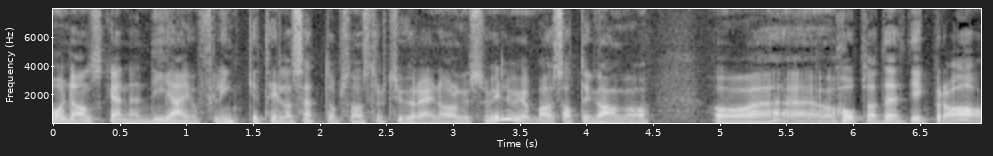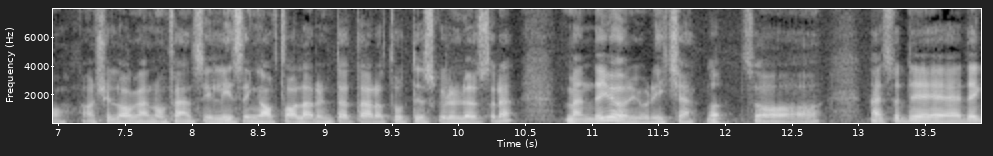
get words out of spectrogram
Og danskene de er jo flinke til å sette opp sånne strukturer i Norge, så ville vi jo bare satt i gang. og og uh, håpet at det gikk bra. og Kanskje laga noen fancy leasingavtaler rundt dette, at Totti skulle løse det. Men det gjør jo det ikke. Nei. Så, nei, så det, det,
